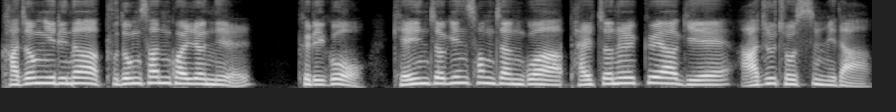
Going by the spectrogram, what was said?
가정일이나 부동산 관련 일, 그리고 개인적인 성장과 발전을 꾀하기에 아주 좋습니다.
